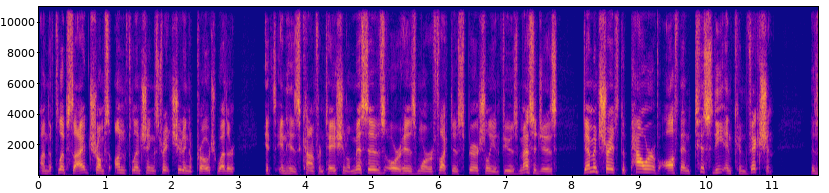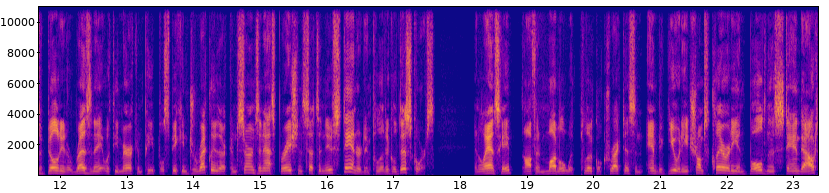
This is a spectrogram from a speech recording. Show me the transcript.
On the flip side, Trump's unflinching, straight shooting approach, whether it's in his confrontational missives or his more reflective, spiritually infused messages, demonstrates the power of authenticity and conviction. His ability to resonate with the American people, speaking directly to their concerns and aspirations, sets a new standard in political discourse. In a landscape often muddled with political correctness and ambiguity, Trump's clarity and boldness stand out,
